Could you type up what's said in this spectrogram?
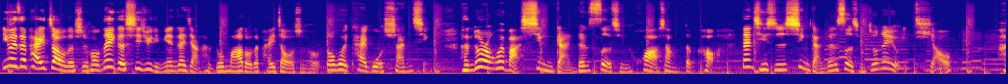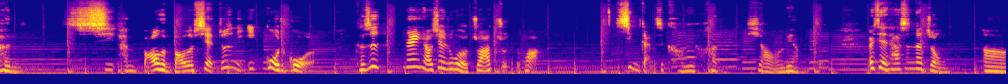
因为在拍照的时候，那个戏剧里面在讲很多 model 在拍照的时候都会太过煽情，很多人会把性感跟色情画上等号，但其实性感跟色情中间有一条很细、很薄、很薄的线，就是你一过就过了。可是那一条线如果有抓准的话，性感是可以很漂亮的，而且它是那种。嗯，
